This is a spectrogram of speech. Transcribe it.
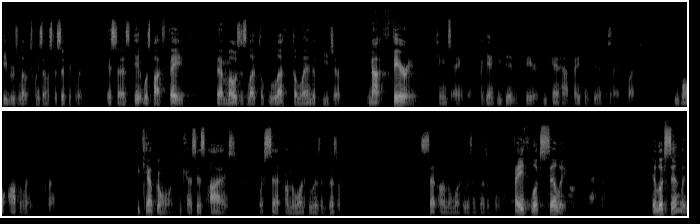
Hebrews 11, 27 specifically. It says, It was by faith that Moses the, left the land of Egypt, not fearing king's anger. Again, he didn't fear. You can't have faith and fear in the same place. You won't operate correctly. He kept going because his eyes were set on the one who is invisible. Set on the one who is invisible. Faith looks silly. It looks silly.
